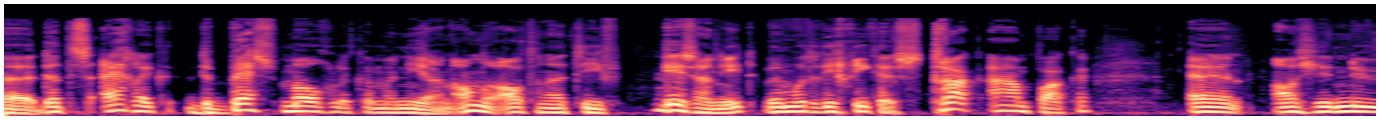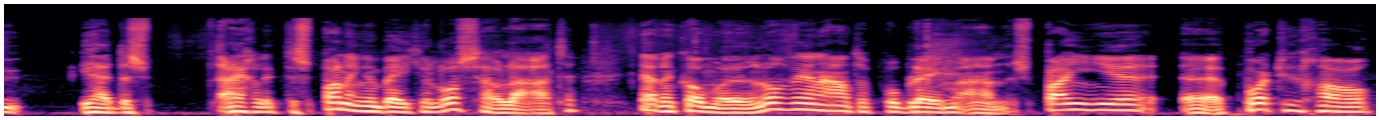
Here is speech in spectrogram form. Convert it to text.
Uh, dat is eigenlijk de best mogelijke manier. Een ander alternatief is er niet. We moeten die Grieken strak aanpakken. En als je nu ja, de, eigenlijk de spanning een beetje los zou laten... Ja, dan komen er nog weer een aantal problemen aan. Spanje, uh, Portugal,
